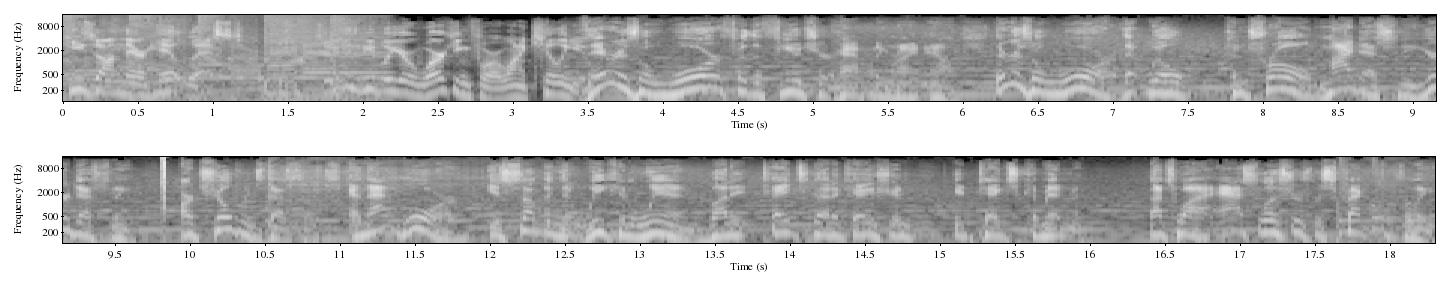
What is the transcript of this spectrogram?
he's on their hit list. So even the people you're working for want to kill you. There is a war for the future happening right now. There is a war that will control my destiny, your destiny, our children's destinies. And that war is something that we can win, but it takes dedication, it takes commitment. That's why I ask listeners respectfully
